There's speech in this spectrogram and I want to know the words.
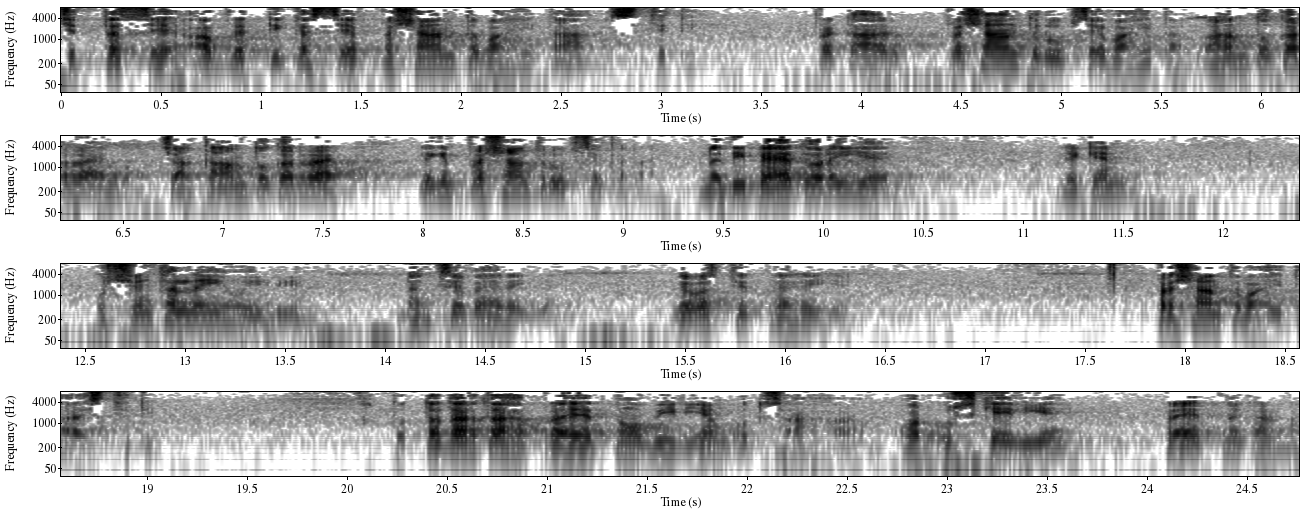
चित्त से अवृत्ति कस्य प्रशांत वाहिता स्थिति। प्रकार, प्रशांत रूप से वाहिता। वहन तो कर रहा है वो चा काम तो कर रहा है, लेकिन प्रशांत रूप से कर रहा है। नदी बह तो रही है, लेकिन उच्छृंखल नहीं हुई हुई है। ढंग से बह रही है, व्यवस्थित बह रही है। प्रशांत वाहिता स्थिति। तो तदर्थ प्रयत्नों वीरियम उत्साह, और उसके लिए प्रयत्न करना।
